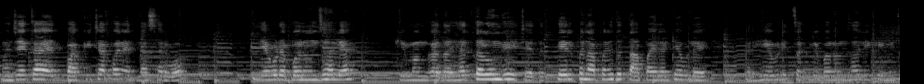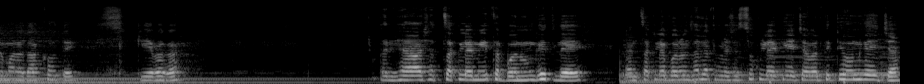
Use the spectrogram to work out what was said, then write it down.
म्हणजे काय आहेत बाकीच्या पण आहेत ना सर्व. एवढ्या बनवून झाल्या की मग आता ह्या तळून घ्यायच्या आहेत. तर तेल पण आपण इथं तापायला ठेवलं आहे तर ही एवढी चकली बनवून झाली की मी तुम्हाला दाखवते. की बघा. तर ह्या अशा चकल्या मी इथं बनवून घेतल्या आहे. आणि चकल्या बनवून झाल्या थोड्याशा सुकल्या की याच्यावरती ठेवून घ्यायच्या.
